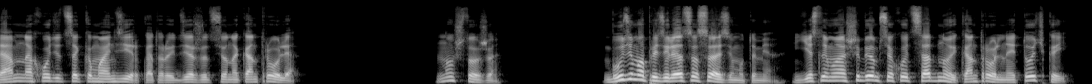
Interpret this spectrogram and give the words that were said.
Там находится командир, который держит все на контроле. Ну что же, будем определяться с азимутами. Если мы ошибемся хоть с одной контрольной точкой,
